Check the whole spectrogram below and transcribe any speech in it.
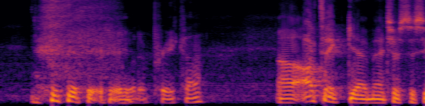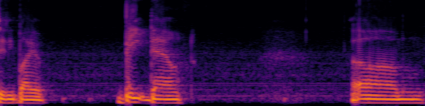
what a prick, huh? Uh, I'll take yeah Manchester City by a beat down. Um,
